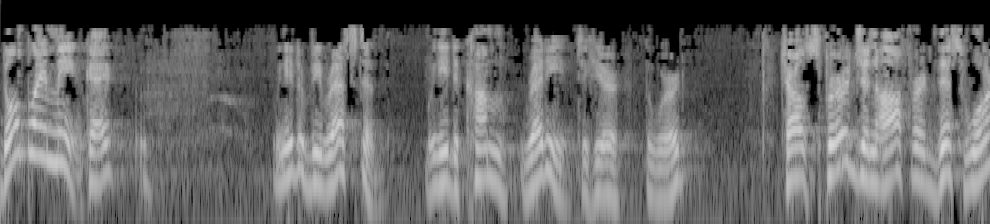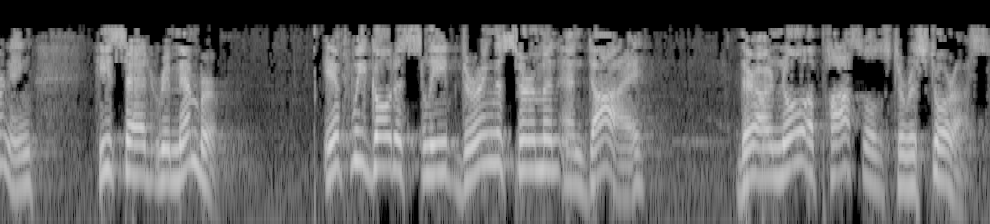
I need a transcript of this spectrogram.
don't blame me, okay? We need to be rested. We need to come ready to hear the word. Charles Spurgeon offered this warning. He said, Remember, if we go to sleep during the sermon and die, there are no apostles to restore us.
